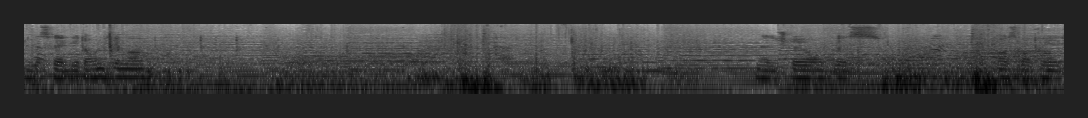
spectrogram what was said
Und das reagiert auch nicht immer. Ne, die Steuerung ist ausbaufähig.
